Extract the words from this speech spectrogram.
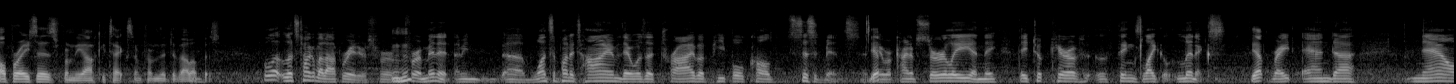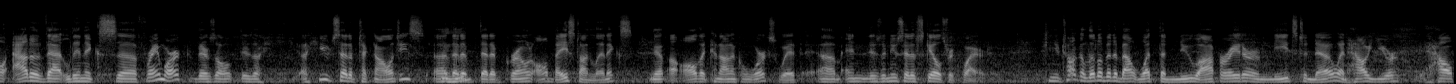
operators, from the architects, and from the developers. Well, let's talk about operators for, mm -hmm. for a minute. I mean, uh, once upon a time, there was a tribe of people called sysadmins. And yep. They were kind of surly, and they, they took care of things like Linux. Yep. Right, and uh, now out of that Linux uh, framework, there's a, there's a, a huge set of technologies uh, mm -hmm. that, mm-hmm. have, that have grown all based on Linux, yep. uh, all that Canonical works with, um, and there's a new set of skills required. Can you talk a little bit about what the new operator needs to know and how, you're, how,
